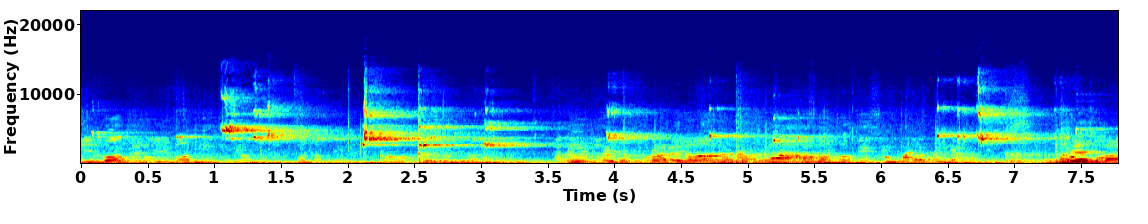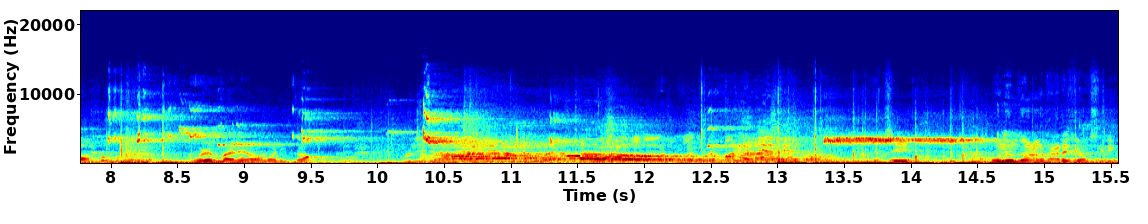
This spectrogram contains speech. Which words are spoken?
1번 1번 2번 남네. 그 발목 불안해서 한번 더뛸수 있는 것 같아. 무리하지 마. 오랜만에 나온 거니까. 그렇지. 오는 거랑 다르지 확실히.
